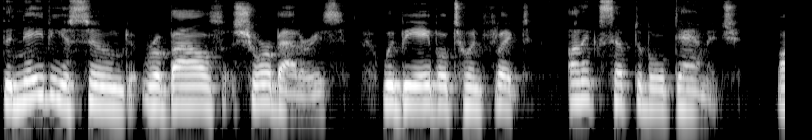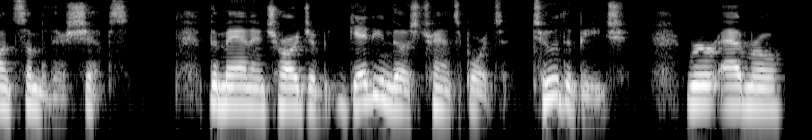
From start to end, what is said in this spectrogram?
the Navy assumed Rabaul's shore batteries would be able to inflict unacceptable damage on some of their ships. The man in charge of getting those transports to the beach, Rear Admiral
